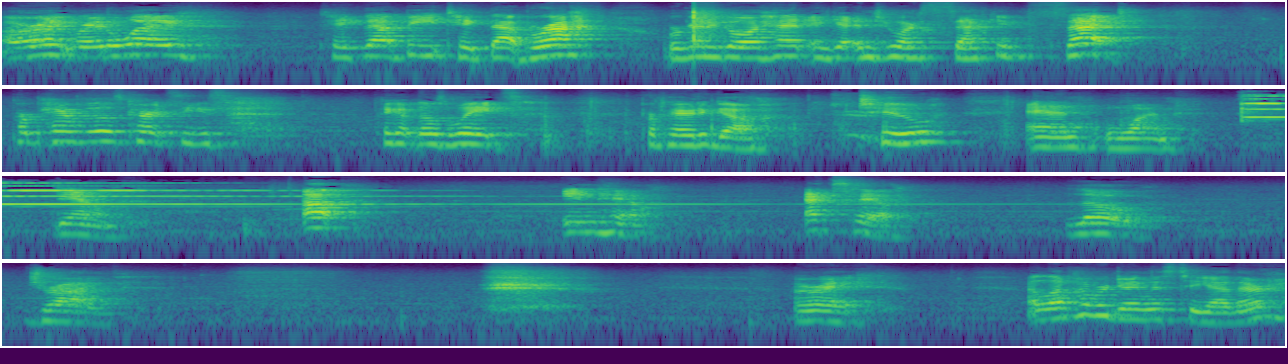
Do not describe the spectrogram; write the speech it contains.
All right, right away. Take that beat, take that breath. We're gonna go ahead and get into our second set. Prepare for those curtsies. Pick up those weights. Prepare to go. Two and one. Down. Up. Inhale. Exhale. Low. Drive. All right. I love how we're doing this together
